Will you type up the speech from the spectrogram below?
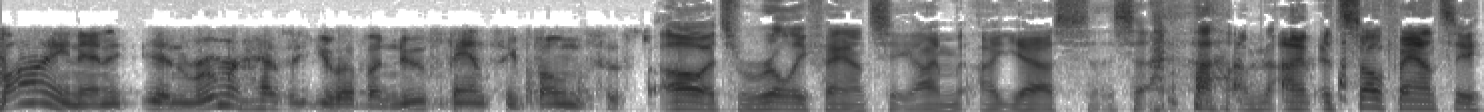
fine, and, and rumor has it you have a new fancy phone system. Oh, it's really fancy. I'm uh, yes, I'm, I'm, it's so fancy.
